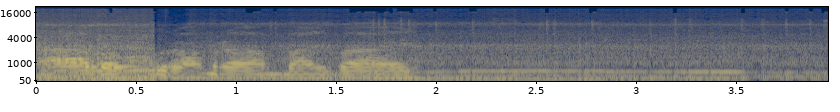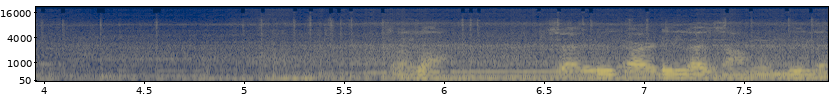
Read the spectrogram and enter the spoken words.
हा भाऊ राम राम बाय बाय. चला चावी गाडीला सांगून दिलं.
